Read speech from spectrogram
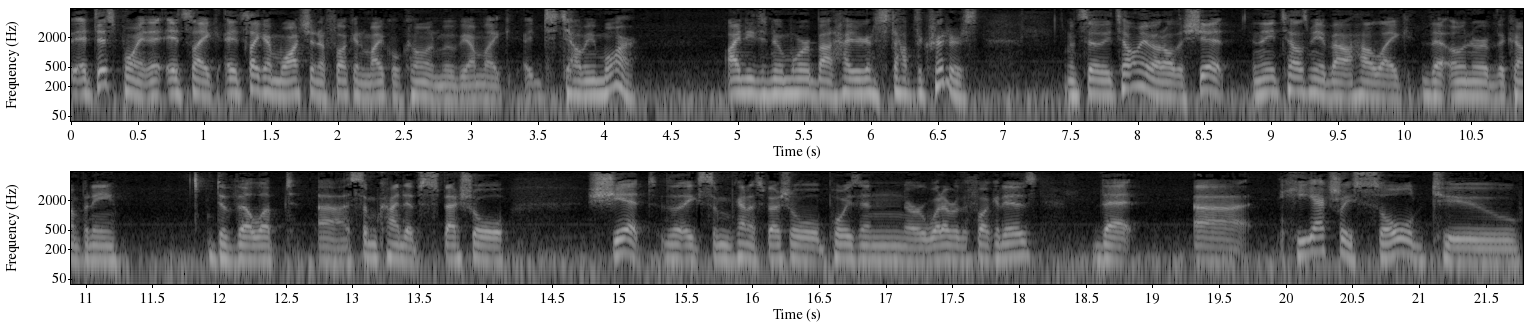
at this point, it's like it's like I'm watching a fucking Michael Cohen movie. I'm like, tell me more. I need to know more about how you're going to stop the critters. And so they tell me about all the shit, and then he tells me about how like the owner of the company developed uh, some kind of special shit, like some kind of special poison or whatever the fuck it is that uh, he actually sold to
